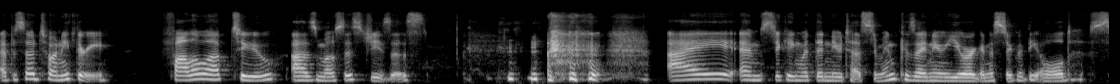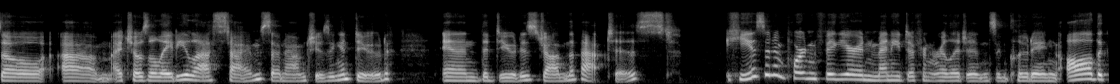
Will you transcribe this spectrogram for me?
Episode 23 Follow up to Osmosis Jesus. I am sticking with the New Testament because I knew you were going to stick with the Old. So um, I chose a lady last time. So now I'm choosing a dude. And the dude is John the Baptist he is an important figure in many different religions, including all the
